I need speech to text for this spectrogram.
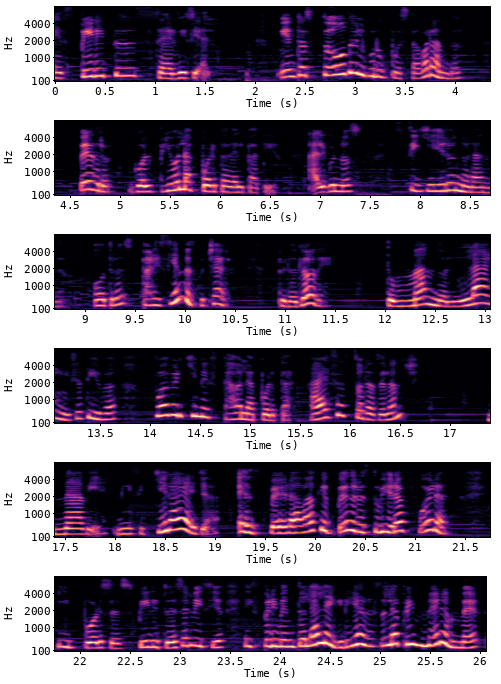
Espíritu servicial. Mientras todo el grupo estaba orando, Pedro golpeó la puerta del patio. Algunos siguieron orando, otros parecían escuchar, pero Lode, tomando la iniciativa, fue a ver quién estaba a la puerta a esas horas de la noche. Nadie, ni siquiera ella, esperaba que Pedro estuviera fuera, y por su espíritu de servicio experimentó la alegría de ser la primera en ver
